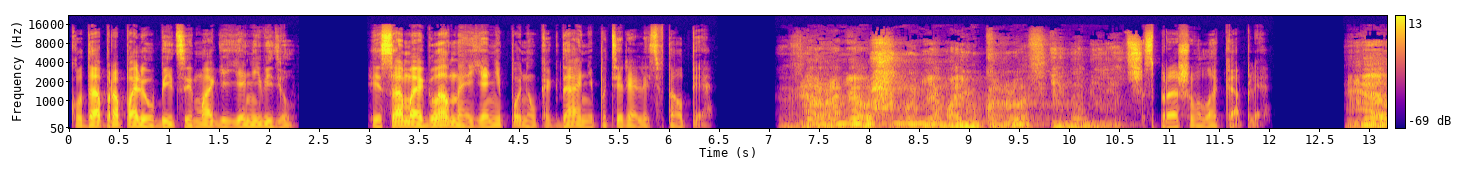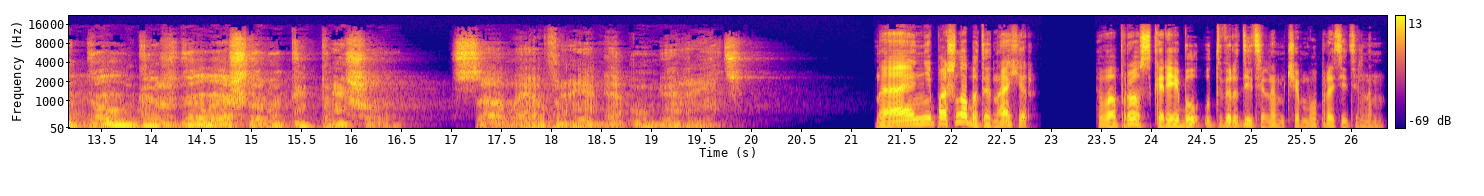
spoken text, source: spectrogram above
Куда пропали убийцы и маги, я не видел. И самое главное, я не понял, когда они потерялись в толпе. «Вернешь мне мою кровь и набить?» — спрашивала капля. «Я долго ждала, чтобы ты пришел. Самое время умереть». «А не пошла бы ты нахер?» Вопрос скорее был утвердительным, чем вопросительным.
